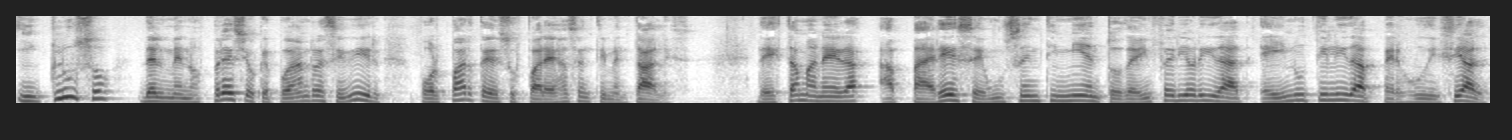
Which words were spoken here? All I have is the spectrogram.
incluso del menosprecio que puedan recibir por parte de sus parejas sentimentales. De esta manera aparece un sentimiento de inferioridad e inutilidad perjudicial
